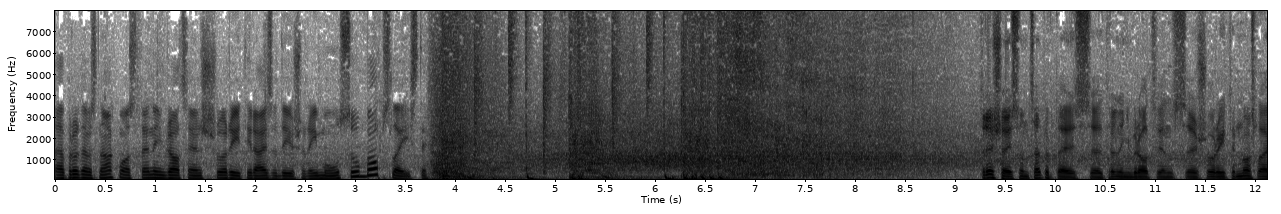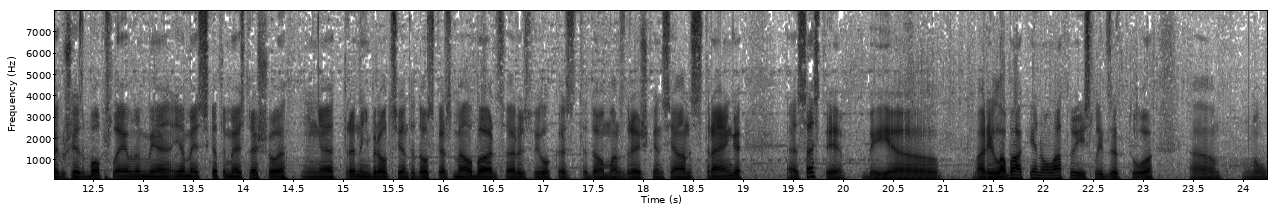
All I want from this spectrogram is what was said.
Protams, nākamos treniņu braucienus šorīt ir aizvadījuši arī mūsu bobslīsti. Trešais un ceturtais treniņu brauciens šorīt ir noslēgušies bobslēm. Ja, ja mēs skatāmies trešo treniņu braucienu, tad Oskars Melbārds, Arvis Vilkas, Daumans Drēškins, Jānis Strēnga. Sestie bija arī labākie no Latvijas. Līdz ar to nu,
